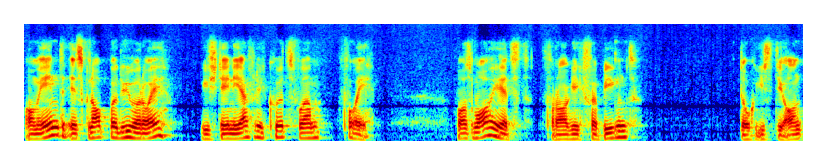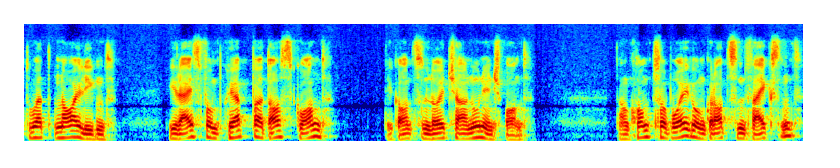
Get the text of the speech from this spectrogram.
Am Ende, es knappert überall, ich steh nervlich kurz vorm Fall. Was mache ich jetzt? frage ich verbiegend. Doch ist die Antwort naheliegend. Ich reiß vom Körper das Gewand, die ganzen Leute schauen unentspannt. Dann kommt Verbeugung kratzend, feixend,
